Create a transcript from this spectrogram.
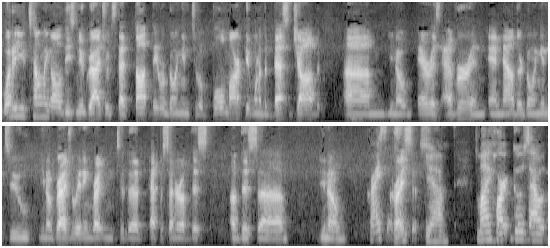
what are you telling all these new graduates that thought they were going into a bull market, one of the best job um, you know, eras ever, and and now they're going into you know graduating right into the epicenter of this of this uh, you know crisis. Crisis. Yeah. My heart goes out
